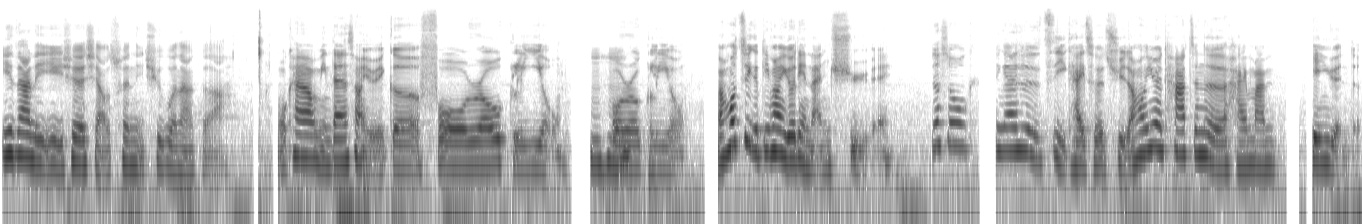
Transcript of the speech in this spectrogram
意大利语区的小村，你去过哪个啊？我看到名单上有一个 Foroglio，Foroglio，然后这个地方有点难去哎。那时候应该是自己开车去，然后因为它真的还蛮偏远的，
